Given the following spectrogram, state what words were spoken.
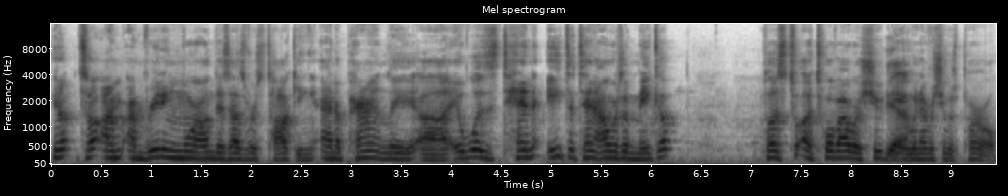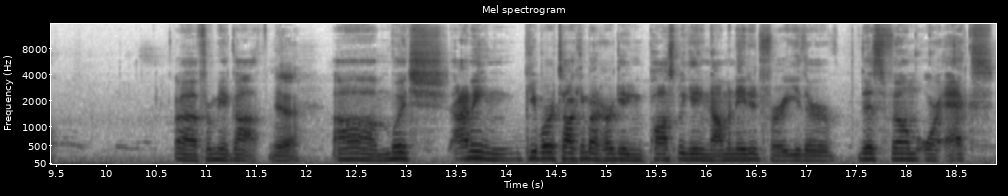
You know, so I'm, I'm reading more on this as we're talking, and apparently uh, it was 10, 8 to 10 hours of makeup plus tw- a 12 hour shoot day Yeah. whenever she was Pearl uh, for Mia Goth. yeah. Um, which, I mean, people are talking about her getting possibly getting nominated for either this film or X,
